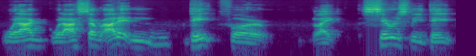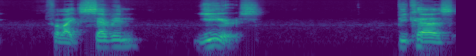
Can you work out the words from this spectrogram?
when I when I several, I didn't mm-hmm. date for like seriously date for like seven years because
